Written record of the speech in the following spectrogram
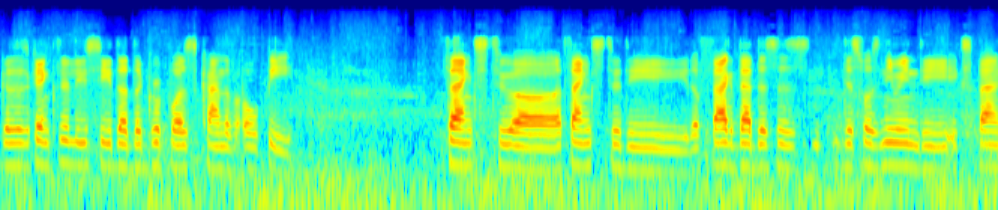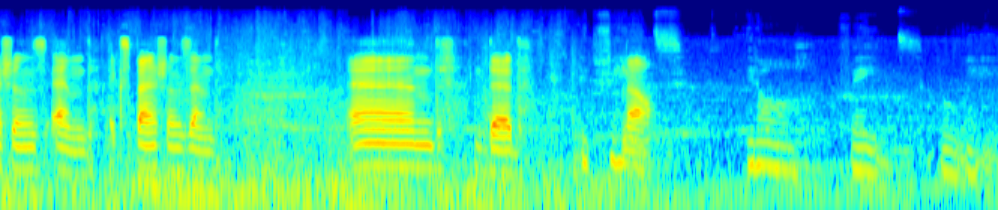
Because as you can clearly see that the group was kind of OP. Thanks to uh, thanks to the the fact that this is this was nearing the expansion's end. Expansion's end. And dead. It fades. No. It all fades away.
